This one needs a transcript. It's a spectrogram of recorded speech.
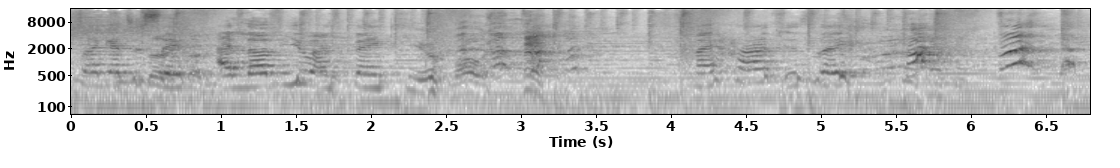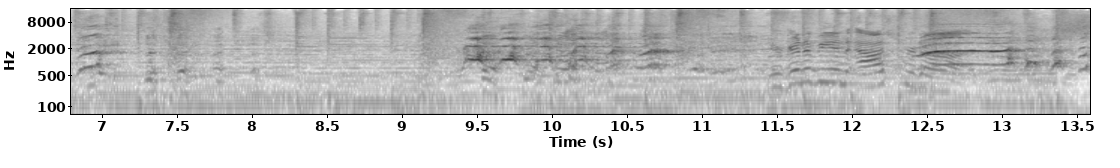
so I get to say. I love you and thank you. My heart is like. You're gonna be an astronaut.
